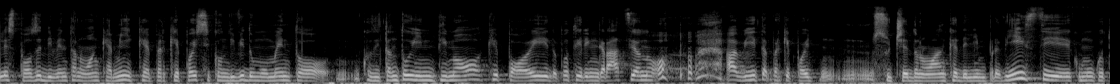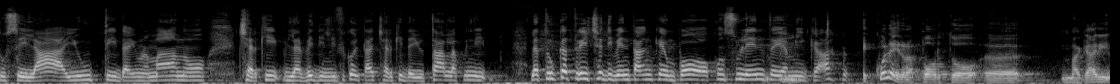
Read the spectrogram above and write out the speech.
le spose diventano anche amiche perché poi si condivide un momento mm, così tanto intimo che poi dopo ti ringraziano a vita perché poi mm, succedono anche degli imprevisti e comunque tu sei là, aiuti, dai una mano, cerchi, la vedi in difficoltà e cerchi di aiutarla, quindi la truccatrice diventa anche un po' consulente e amica. E qual è il rapporto, eh, magari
